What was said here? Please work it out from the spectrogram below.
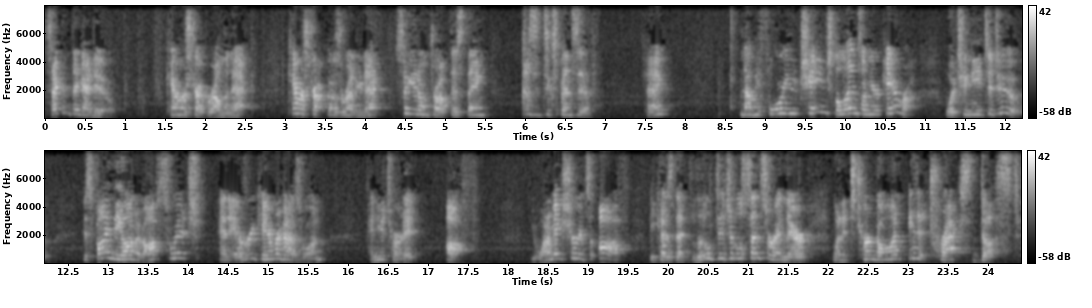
Second thing I do, camera strap around the neck. Camera strap goes around your neck so you don't drop this thing because it's expensive. Okay? Now before you change the lens on your camera, what you need to do is find the on and off switch, and every camera has one, and you turn it off. You want to make sure it's off because that little digital sensor in there when it's turned on, it attracts dust.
